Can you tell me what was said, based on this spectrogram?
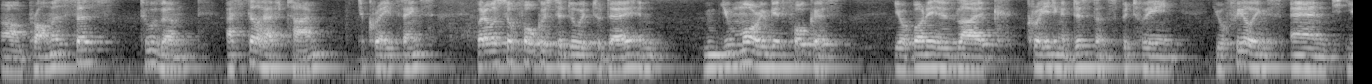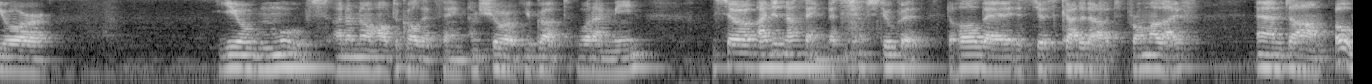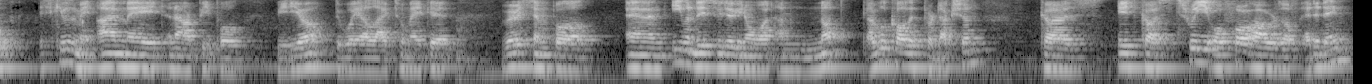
um, promises to them. I still have time to create things, but I was so focused to do it today, and you more you get focused, your body is like creating a distance between your feelings and your your moves. I don't know how to call that thing. I'm sure you got what I mean. So I did nothing. That's so stupid. The whole day is just cut it out from my life. And um, oh, excuse me, I made an art people video the way I like to make it. Very simple. And even this video you know what? I'm not I will call it production because it costs three or four hours of editing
